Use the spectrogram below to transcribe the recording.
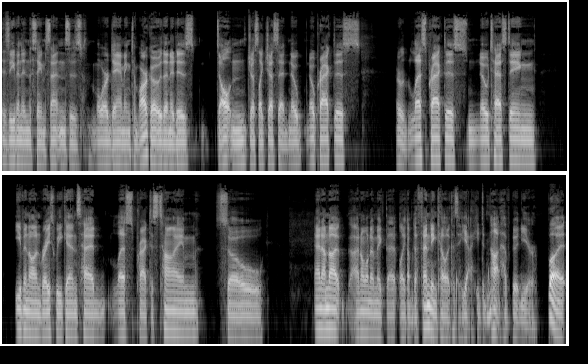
is even in the same sentence is more damning to Marco than it is Dalton. Just like Jess said, no no practice or less practice, no testing. Even on race weekends, had less practice time. So, and I'm not. I don't want to make that like I'm defending Kelly because yeah, he did not have a good year, but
